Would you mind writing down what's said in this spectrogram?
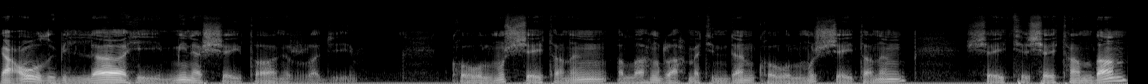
Ya'udhu billahi mineşşeytanirracim. Kovulmuş şeytanın, Allah'ın rahmetinden kovulmuş şeytanın, şeyti, şeytandan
